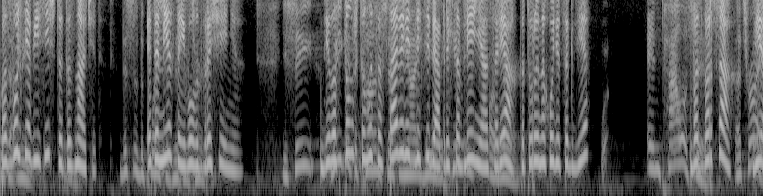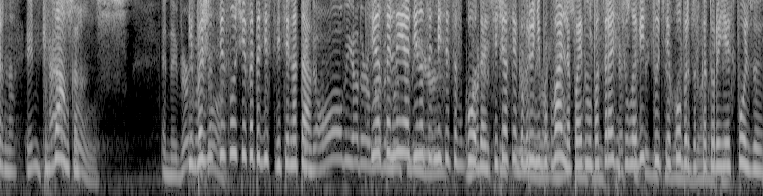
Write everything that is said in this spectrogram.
Позвольте объяснить, что это значит. Это место его возвращения. Дело в том, что мы составили для себя представление о царях, которые находятся где? Во дворцах, верно, в замках. И в большинстве случаев это действительно так. Все остальные 11 месяцев года, сейчас я говорю не буквально, поэтому постарайтесь уловить суть тех образов, которые я использую.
